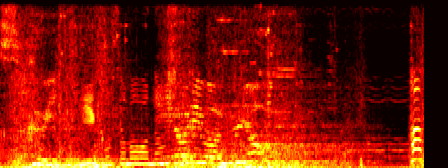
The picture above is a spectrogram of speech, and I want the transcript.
救いイカ様は何祈りは無用はっ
